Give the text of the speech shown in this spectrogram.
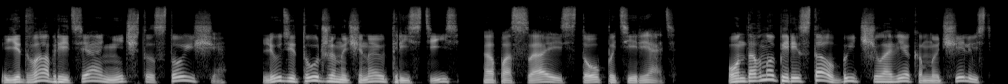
Едва обретя нечто стоящее, люди тут же начинают трястись, опасаясь то потерять. Он давно перестал быть человеком, но челюсть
